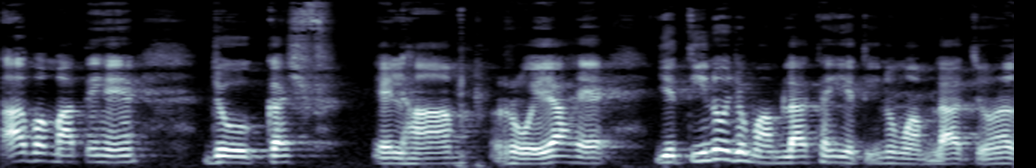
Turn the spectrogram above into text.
اب ہم آتے ہیں جو کشف، الہام رویا ہے، یہ تینوں جو معاملات ہیں، یہ تینوں معاملات جو ہیں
